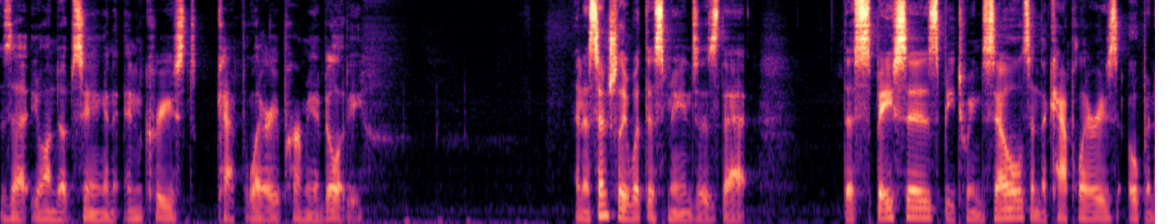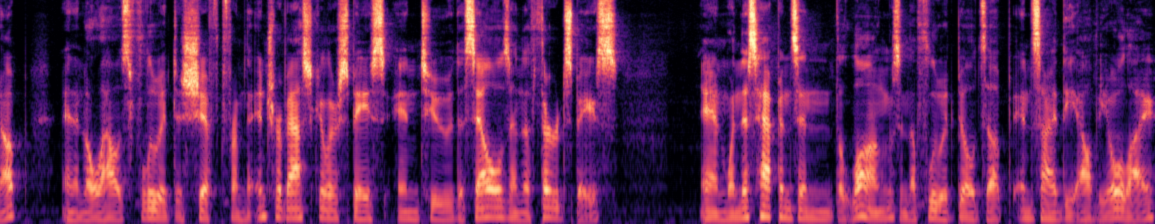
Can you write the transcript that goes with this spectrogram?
is that you'll end up seeing an increased capillary permeability. And essentially, what this means is that the spaces between cells and the capillaries open up and it allows fluid to shift from the intravascular space into the cells and the third space. And when this happens in the lungs and the fluid builds up inside the alveoli,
